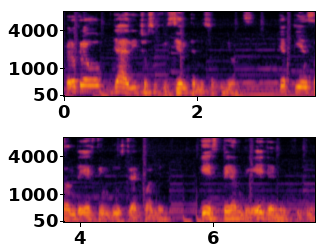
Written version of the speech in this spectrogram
Pero creo ya he dicho suficiente en mis opiniones. ¿Qué piensan de esta industria actualmente? ¿Qué esperan de ella en un futuro?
